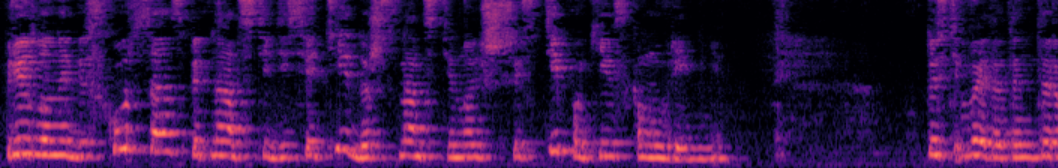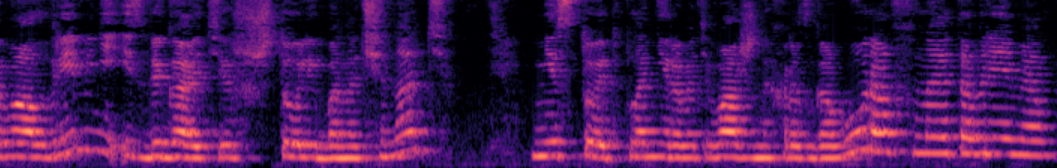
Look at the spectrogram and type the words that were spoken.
Период луны без курса с 15.10 до 16.06 по киевскому времени. То есть в этот интервал времени избегайте что-либо начинать, не стоит планировать важных разговоров на это время,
